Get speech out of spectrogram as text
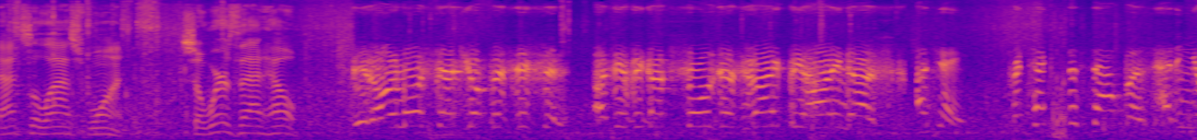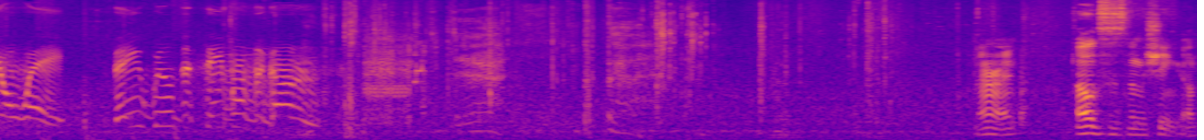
That's the last one. So where's that help? We're almost at your position. As if we got soldiers right behind us. Ajay, protect the sappers heading your way. They will disable the guns. Alright. Oh, this is the machine gun.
